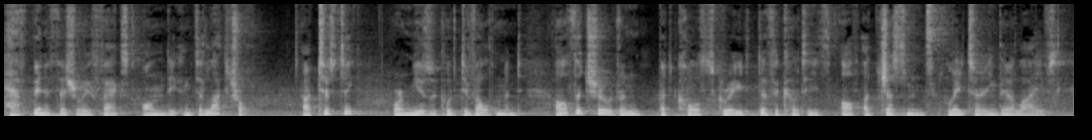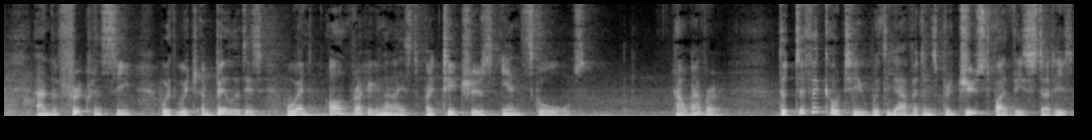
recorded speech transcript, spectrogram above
have beneficial effects on the intellectual, artistic, or musical development of the children but cause great difficulties of adjustment later in their lives, and the frequency with which abilities went unrecognized by teachers in schools. However, the difficulty with the evidence produced by these studies,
